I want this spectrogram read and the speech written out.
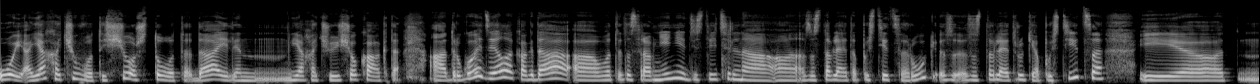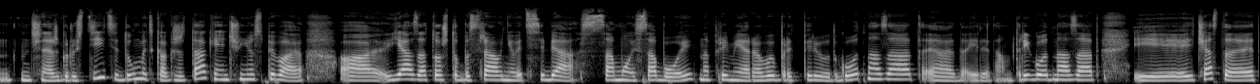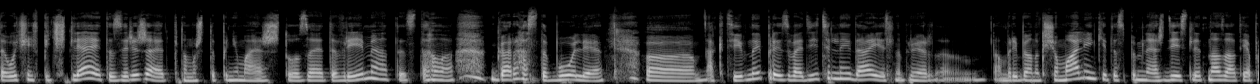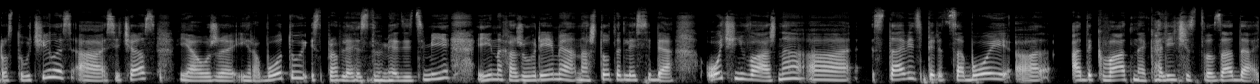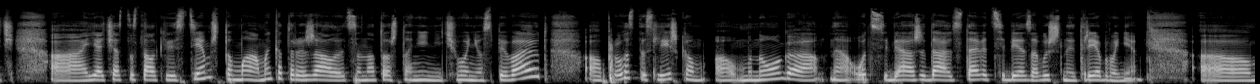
ой, а я хочу вот еще что-то, да, или я хочу еще как-то. А другое дело, когда а, вот это сравнение действительно а, заставляет опуститься руки, заставляет руки опуститься, и а, начинаешь грустить и думать, как же так, я ничего не успеваю. А, я за то, чтобы сравнивать себя с самой собой, например, выбрать период год назад э, да, или там три года назад, и часто это очень впечатляет и заряжает, потому что ты понимаешь, что за это время ты стала гораздо более э, активной, производительной, да, если, например, э, там ребенок еще маленький, ты вспоминаешь, 10 лет назад я просто училась, а сейчас я уже и работаю, и справляюсь с двумя детьми, и нахожу время на что-то для себя. Очень важно э, ставить перед собой э, адекватное количество задач. А, я часто сталкиваюсь с тем, что мамы, которые жалуются на то, что они ничего не успевают, а, просто слишком а, много от себя ожидают, ставят себе завышенные требования.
